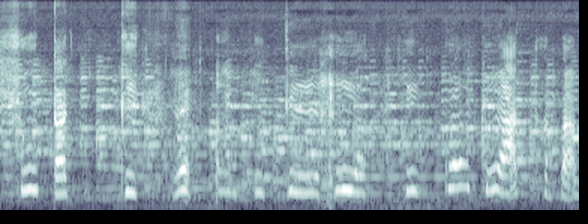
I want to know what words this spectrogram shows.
chuta que é hamburgueria e quando acabar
